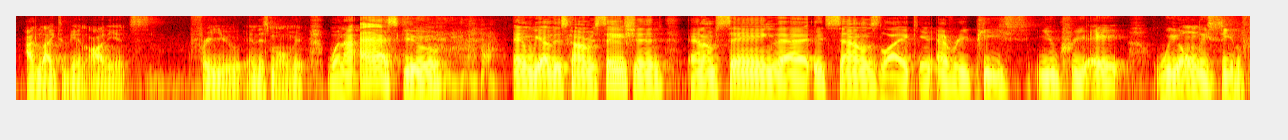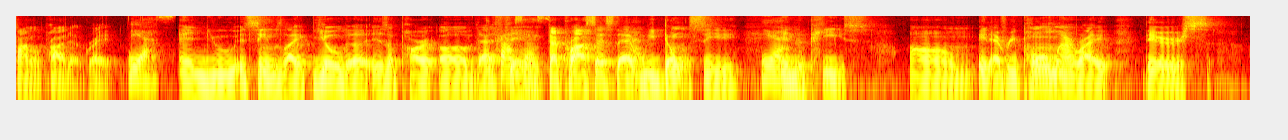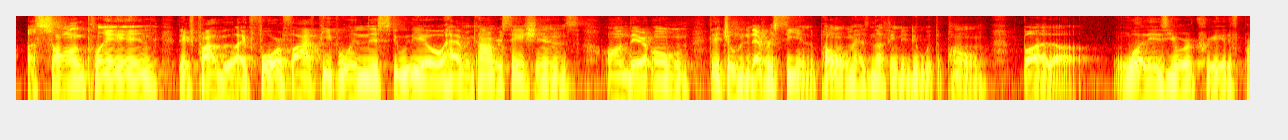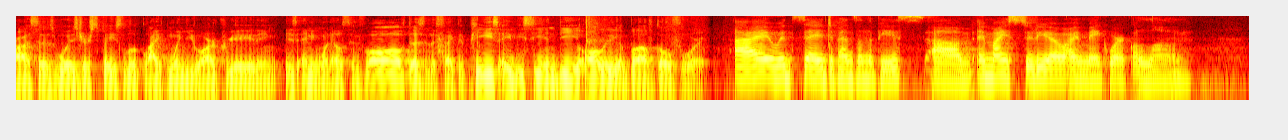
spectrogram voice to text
I'd like to be an audience for you in this moment. When I ask you, and we have this conversation, and I'm saying that it sounds like in every piece you create, we only see the final product, right? Yes. And you, it seems like yoga is a part of that thing, that process that Yeah. we don't see Yeah. in the piece. Um, in every poem I write, there's a song playing. There's probably like four or five people in this studio having conversations on their own that you'll never see in the poem. Has nothing to do with the poem. But uh, what is your creative process? What does your space look like when you are creating? Is anyone else involved? Does it affect the piece? A, B, C, and D, all of the above, go for it. I would say it depends on the piece. Um, in my studio, I make work alone.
